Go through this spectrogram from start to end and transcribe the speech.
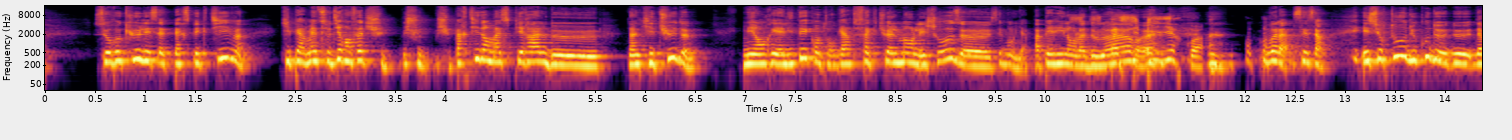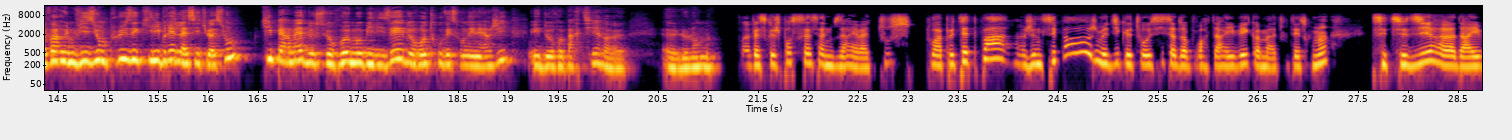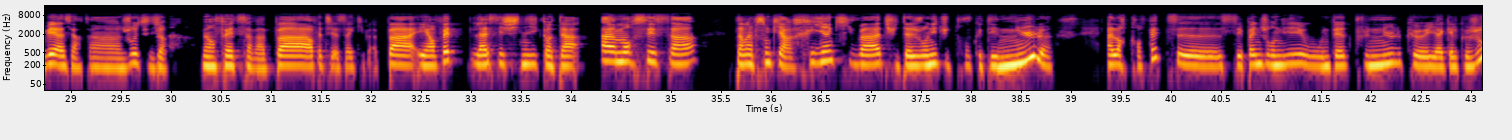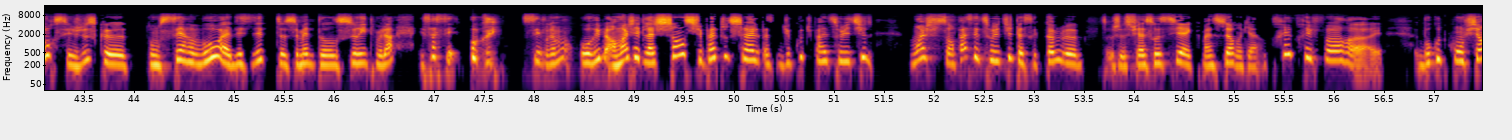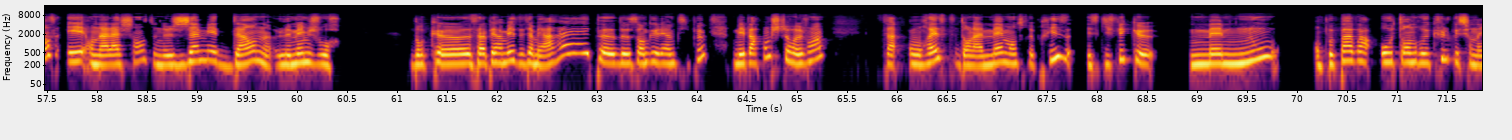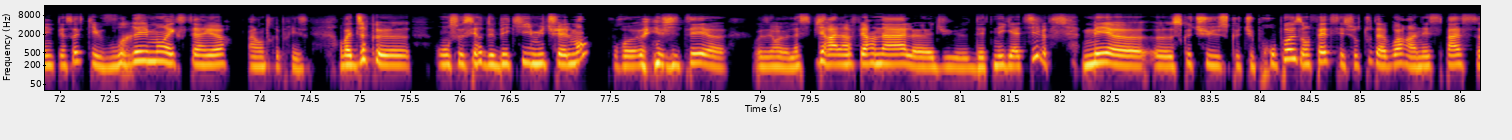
ce recul et cette perspective qui permet de se dire en fait, je suis, je suis, je suis partie dans ma spirale de d'inquiétude mais en réalité, quand on regarde factuellement les choses, euh, c'est bon, il n'y a pas péril en la demeure. C'est pas si pire, quoi. voilà, c'est ça. Et surtout, du coup, d'avoir de, une vision plus équilibrée de la situation qui permet de se remobiliser, de retrouver son énergie et de repartir euh, euh, le lendemain. Ouais, parce que je pense que ça, ça nous arrive à tous. Toi, peut-être pas. Je ne sais pas. Je me dis que toi aussi, ça doit pouvoir t'arriver comme à tout être humain. C'est de se dire, d'arriver à certains jours et de se dire, mais en fait, ça va pas. En fait, il y a ça qui va pas. Et en fait, là, c'est fini. Quand tu as amorcé ça, tu as l'impression qu'il y a rien qui va, tu ta journée, tu te trouves que tu es nul. Alors qu'en fait, c'est pas une journée ou une période plus nulle qu'il y a quelques jours, c'est juste que ton cerveau a décidé de se mettre dans ce rythme-là. Et ça, c'est horrible. C'est vraiment horrible. Alors moi, j'ai de la chance, je suis pas toute seule. Du coup, tu parlais de solitude. Moi, je sens pas cette solitude parce que comme je suis associée avec ma sœur, donc il y a un très très fort, beaucoup de confiance et on a la chance de ne jamais être down le même jour. Donc ça permet de dire mais arrête de s'engueuler un petit peu. Mais par contre, je te rejoins, on reste dans la même entreprise et ce qui fait que même nous, on peut pas avoir autant de recul que si on a une personne qui est vraiment extérieure à l'entreprise. On va dire que on se sert de béquilles mutuellement pour éviter la spirale infernale d'être négative. Mais ce que tu ce que tu proposes en fait, c'est surtout d'avoir un espace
